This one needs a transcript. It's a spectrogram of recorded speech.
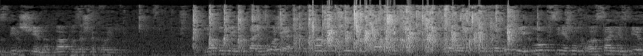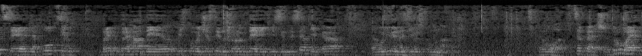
збір ще на два позашляховики. Я думаю, що дай Боже, щоб нам вдалося зробити. І хлопці, ну, останній збір це для хлопців бригади військової частини 4980, яка е, воює на Сіверському напрямку. Це перше. Друге,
